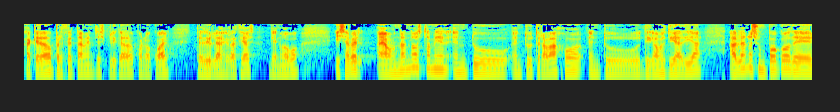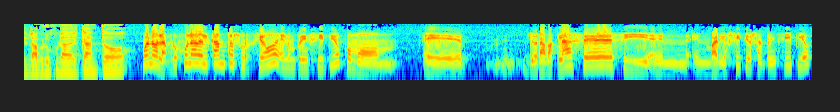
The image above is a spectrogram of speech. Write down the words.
ha quedado perfectamente explicado, con lo cual te doy las gracias de nuevo. Isabel, ahondándonos también en tu, en tu trabajo, en tu, digamos, día a día, háblanos un poco de la brújula del canto. Bueno, la brújula del canto surgió en un principio como eh, yo daba clases y en, en varios sitios al principio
